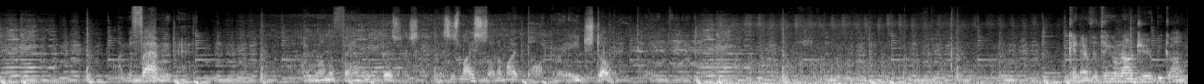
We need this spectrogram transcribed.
I'm a family man. I run a family business. This is my son and my partner, H.W. Can everything around here be gone?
